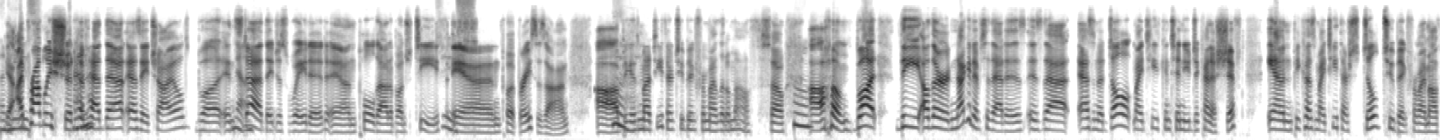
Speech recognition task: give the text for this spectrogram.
And Yeah, I probably should have had that as a child, but instead they just waited and pulled out a bunch of teeth Jeez. and put braces on, uh, because my teeth are too big for my little mouth. So, Oh, um, but the other negative to that is is that as an adult, my teeth continued to kind of shift, and because my teeth are still too big for my mouth,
